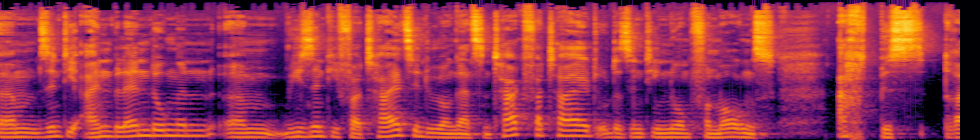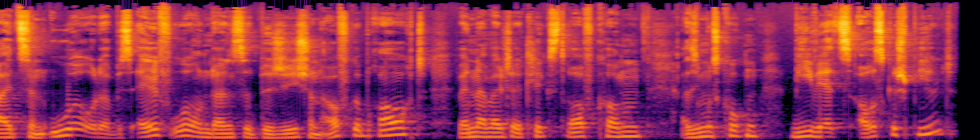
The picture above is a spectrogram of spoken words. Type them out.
ähm, sind die Einblendungen, ähm, wie sind die verteilt? Sind die über den ganzen Tag verteilt oder sind die nur von morgens 8 bis 13 Uhr oder bis 11 Uhr und dann ist das Budget schon aufgebraucht, wenn da welche Klicks drauf kommen? Also ich muss gucken, wie wird es ausgespielt?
